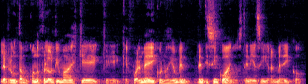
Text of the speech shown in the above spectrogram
le preguntamos cuándo fue la última vez que, que, fue al médico, nos dio 25 años, tenía sin ir al médico.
